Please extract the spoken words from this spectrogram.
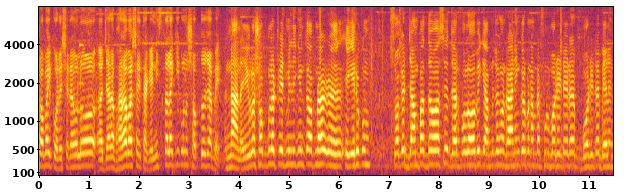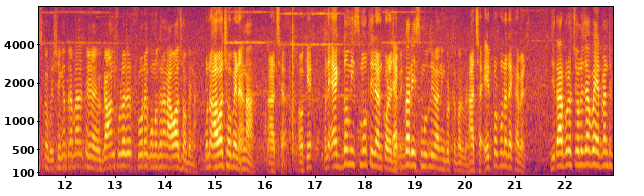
সবাই করে সেটা হলো যারা ভাড়া বাসায় থাকে নিচতলায় কি কোনো শব্দ যাবে? না না এগুলো সবগুলো ট্রেডমিলই কিন্তু আপনার এরকম সকেট জাম্পার দেওয়া আছে যার ফলে হবে কি আপনি যখন রানিং করবেন আপনার ফুল বডিটা এটা বডিটা ব্যালেন্স করবে। সেক্ষেত্রে আপনার গ্রাউন্ড ফ্লোরের ফ্লোরে কোনো ধরনের আওয়াজ হবে না। কোনো আওয়াজ হবে না? না। আচ্ছা ওকে মানে একদম স্মুথলি রান করা যাবে। একবার স্মুথলি রানিং করতে পারবেন। আচ্ছা এরপর কোনটা দেখাবেন? যে তারপরে চলে যাব অ্যাডভান্টেজ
